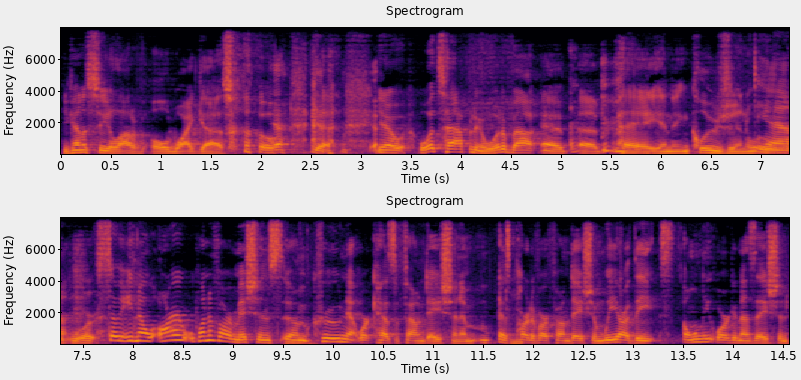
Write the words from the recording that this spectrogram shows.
you kind of see a lot of old white guys. yeah, yeah, You know, what's happening? What about uh, uh, pay and inclusion? Yeah. So, you know, our one of our missions, um, Crew Network has a foundation. And as part of our foundation, we are the only organization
